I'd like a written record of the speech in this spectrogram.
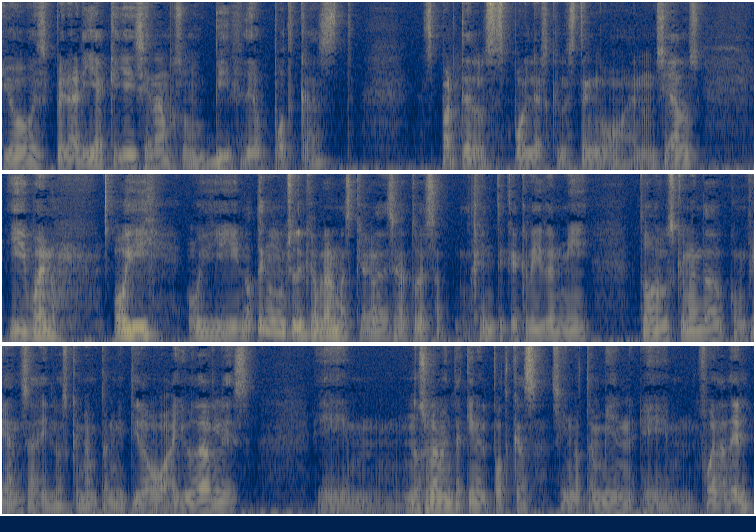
yo esperaría que ya hiciéramos un video podcast. Es parte de los spoilers que les tengo anunciados. Y bueno, hoy, hoy no tengo mucho de qué hablar más que agradecer a toda esa gente que ha creído en mí, todos los que me han dado confianza y los que me han permitido ayudarles. eh, no solamente aquí en el podcast, sino también eh, fuera de él.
